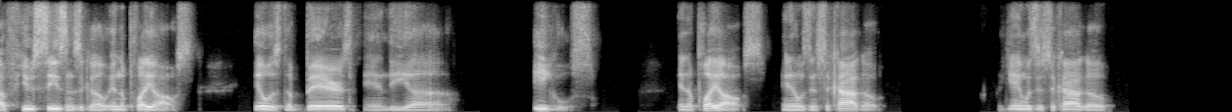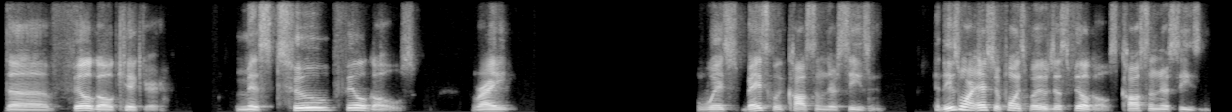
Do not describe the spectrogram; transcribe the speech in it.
a few seasons ago in the playoffs. It was the Bears and the uh, Eagles in the playoffs, and it was in Chicago. The game was in Chicago. The field goal kicker missed two field goals, right? Which basically cost them their season. And these weren't extra points, but it was just field goals, cost them their season.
